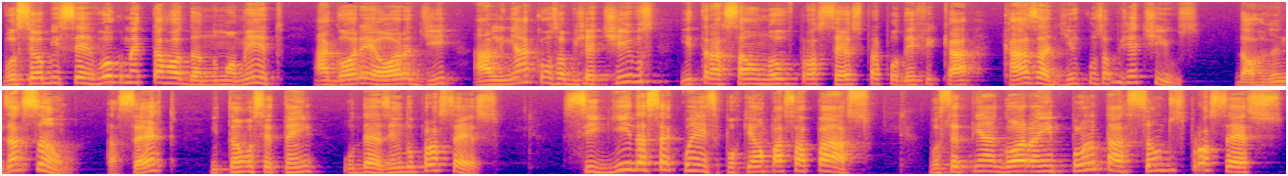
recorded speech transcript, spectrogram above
Você observou como é que está rodando no momento, Agora é hora de alinhar com os objetivos e traçar um novo processo para poder ficar casadinho com os objetivos da organização, tá certo? Então você tem o desenho do processo. Seguindo a sequência, porque é um passo a passo, você tem agora a implantação dos processos.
